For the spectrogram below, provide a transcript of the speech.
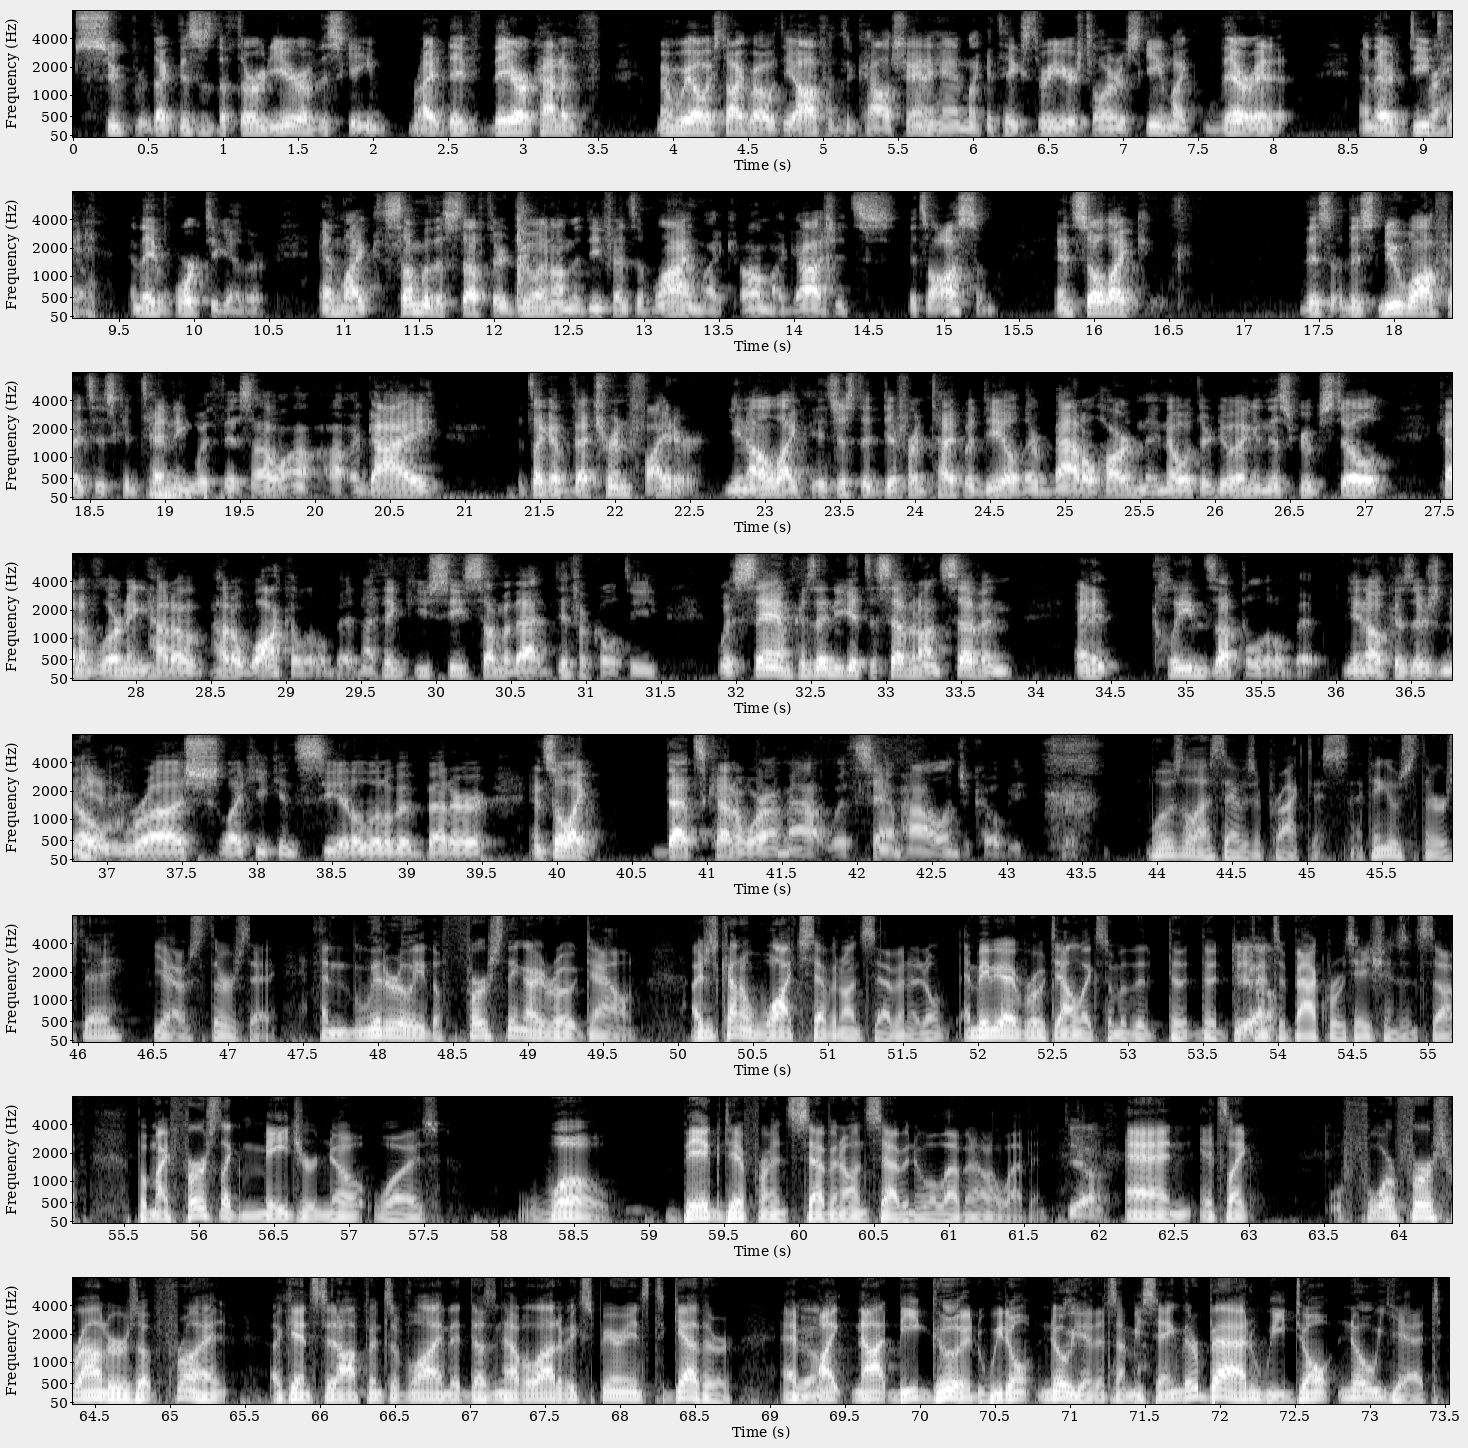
super like this is the third year of the scheme, right? They've they are kind of remember we always talk about with the offense and Kyle Shanahan, like it takes three years to learn a scheme, like they're in it and they're detailed right. and they've worked together. And like some of the stuff they're doing on the defensive line, like, oh my gosh, it's it's awesome. And so like this this new offense is contending with this a, a guy it's like a veteran fighter, you know, like it's just a different type of deal. They're battle hardened, they know what they're doing, and this group's still kind of learning how to how to walk a little bit. And I think you see some of that difficulty with Sam because then you get to seven on seven and it cleans up a little bit, you know, because there's no yeah. rush, like he can see it a little bit better. And so like that's kind of where I'm at with Sam Howell and Jacoby. What was the last day I was at practice? I think it was Thursday. Yeah, it was Thursday. And literally the first thing I wrote down I just kind of watched seven on seven. I don't, and maybe I wrote down like some of the the, the defensive yeah. back rotations and stuff. But my first like major note was, whoa, big difference seven on seven to eleven on eleven. Yeah, and it's like four first rounders up front against an offensive line that doesn't have a lot of experience together and yeah. might not be good. We don't know yet. That's not me saying they're bad. We don't know yet.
